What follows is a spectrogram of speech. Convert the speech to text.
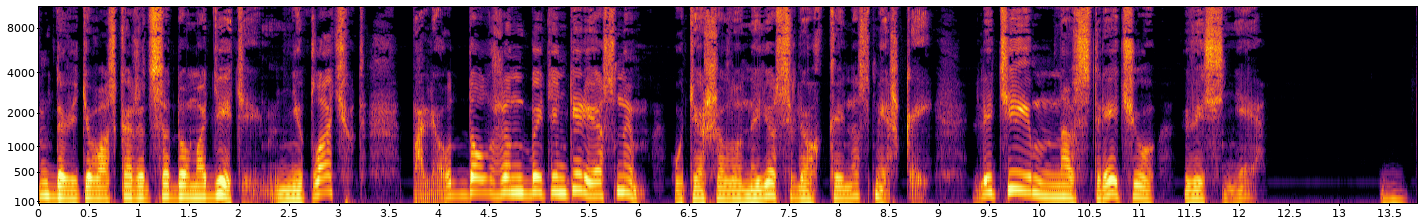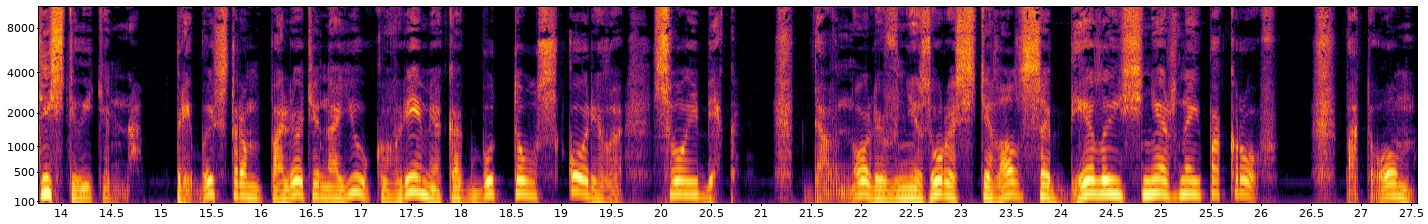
Да ведь у вас, кажется, дома дети не плачут. Полет должен быть интересным, — утешил он ее с легкой насмешкой. Летим навстречу весне. Действительно, при быстром полете на юг время как будто ускорило свой бег. Давно ли внизу расстилался белый снежный покров? Потом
